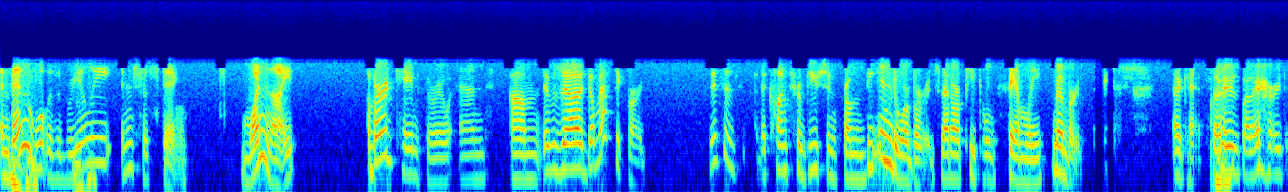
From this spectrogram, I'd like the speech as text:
And then mm-hmm. what was really mm-hmm. interesting, one night, a bird came through, and um, it was a domestic bird. This is the contribution from the indoor birds that are people's family members. Okay, so mm-hmm. here's what I heard.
